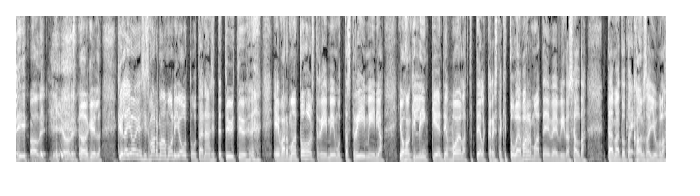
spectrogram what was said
niin oli, niin oli. Joo, kyllä. Kyllä joo, ja siis varmaan moni joutuu tänään sitten tyytyy, ei varmaan tohon striimiin, mutta striimiin ja johonkin linkkiin. En tiedä, voi olla, että telkkaristakin tulee varmaan TV Viitoselta tämä tota kansanjuhla.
